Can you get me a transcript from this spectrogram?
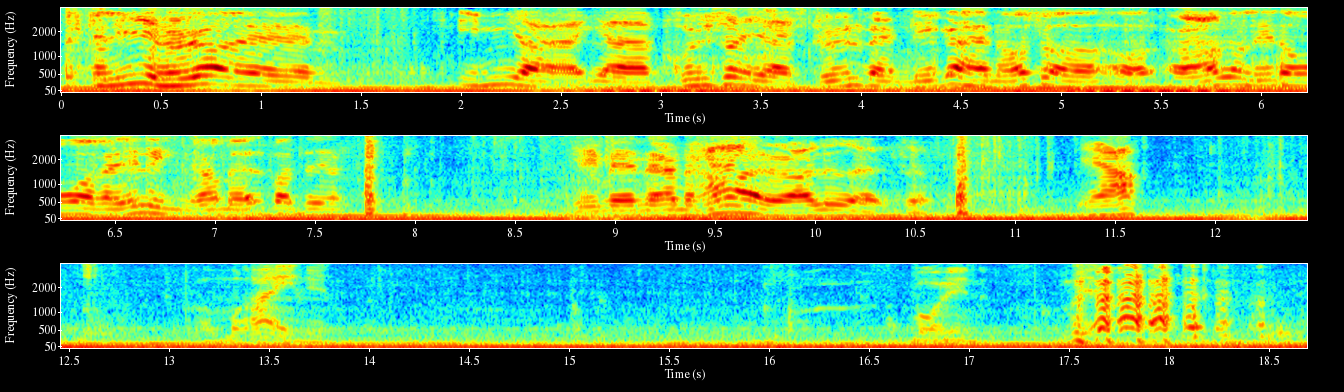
Jeg skal lige høre, øh, inden jeg, jeg krydser jeres kølvand, ligger han også og, og ørler lidt over reglingen, ham Albert der? Jamen, han har ørlet altså. Ja, Kom regn ind. hvorhen? Ja.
